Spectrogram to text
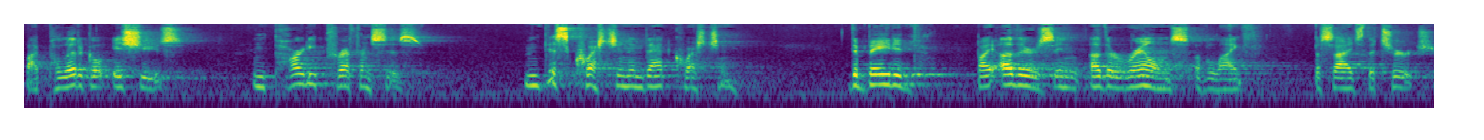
by political issues and party preferences, and this question and that question, debated by others in other realms of life besides the church.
